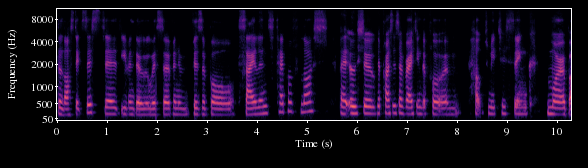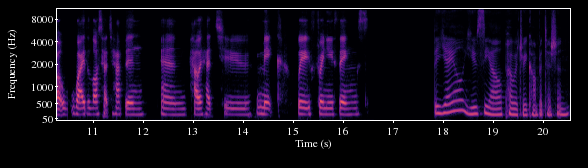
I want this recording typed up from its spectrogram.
the loss existed, even though it was sort of an invisible, silent type of loss. But also the process of writing the poem helped me to think more about why the loss had to happen and how I had to make way for new things. The Yale UCL Poetry Competition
